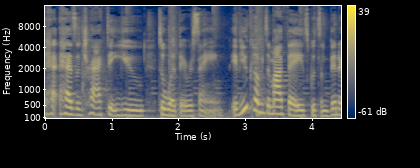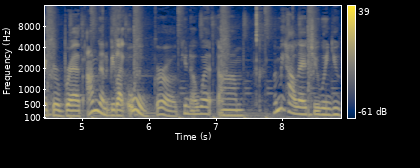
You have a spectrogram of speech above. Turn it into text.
has attracted you to what they were saying. If you come to my face with some vinegar breath, I'm gonna be like, "Oh, girl, you know what? Um, let me holler at you when you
